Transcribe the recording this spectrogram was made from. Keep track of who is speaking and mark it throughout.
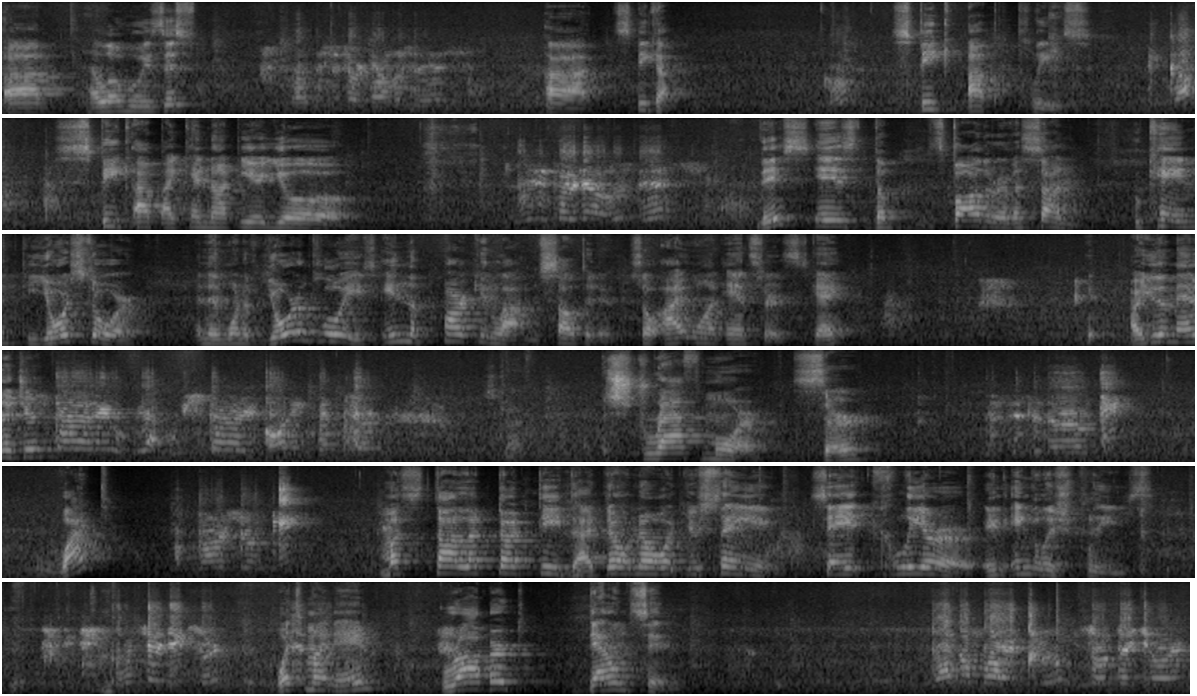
Speaker 1: Uh, hello, who is this?
Speaker 2: Uh, this is Ornelas.
Speaker 1: Uh, speak up.
Speaker 2: Who?
Speaker 1: Speak up, please.
Speaker 2: Pick up.
Speaker 1: Speak up, I cannot hear you.
Speaker 2: This is Ornelas. Who's this?
Speaker 1: This is the father of a son who came to your store and then one of your employees in the parking lot insulted him. So I want answers, okay? Are you the manager?
Speaker 2: Which store are you? Yeah, which store are you calling them, sir?
Speaker 1: Strathmore, sir.
Speaker 2: Is this the Road King?
Speaker 1: What?
Speaker 2: Road
Speaker 1: I don't know what you're saying. Say it clearer in English, please.
Speaker 2: What's your name, sir?
Speaker 1: What's my name? Robert Downson.
Speaker 2: One of our crew is under your...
